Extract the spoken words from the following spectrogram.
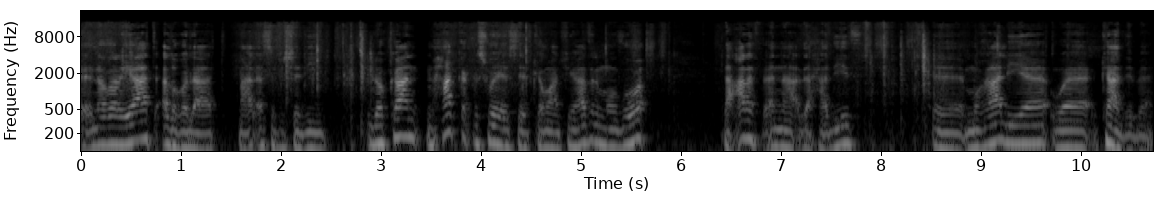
نظريات الغلاة. مع الأسف الشديد لو كان محقق شوية السيد كمال في هذا الموضوع لعرف أن هذا حديث آه، مغالية وكاذبة.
